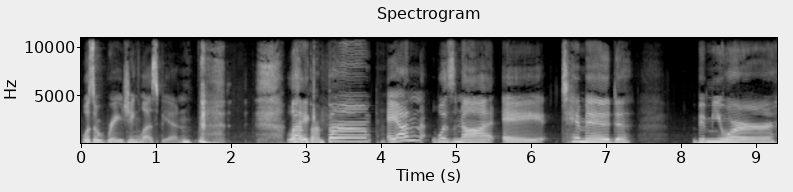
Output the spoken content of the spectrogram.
was a raging lesbian. Like bum, bum. Anne was not a timid, demure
